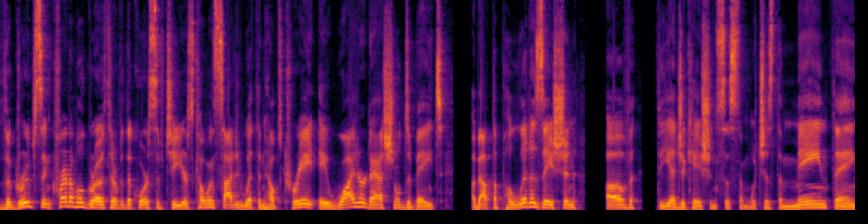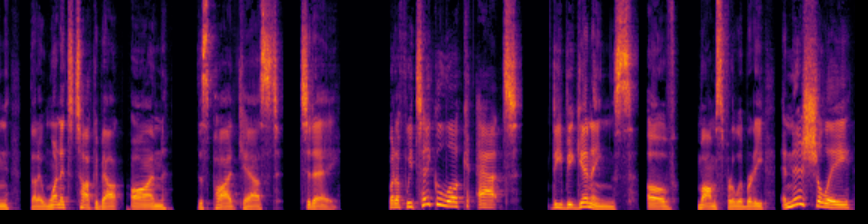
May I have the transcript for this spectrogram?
The group's incredible growth over the course of two years coincided with and helped create a wider national debate about the politicization of the education system, which is the main thing that I wanted to talk about on this podcast today. But if we take a look at the beginnings of Moms for Liberty, initially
